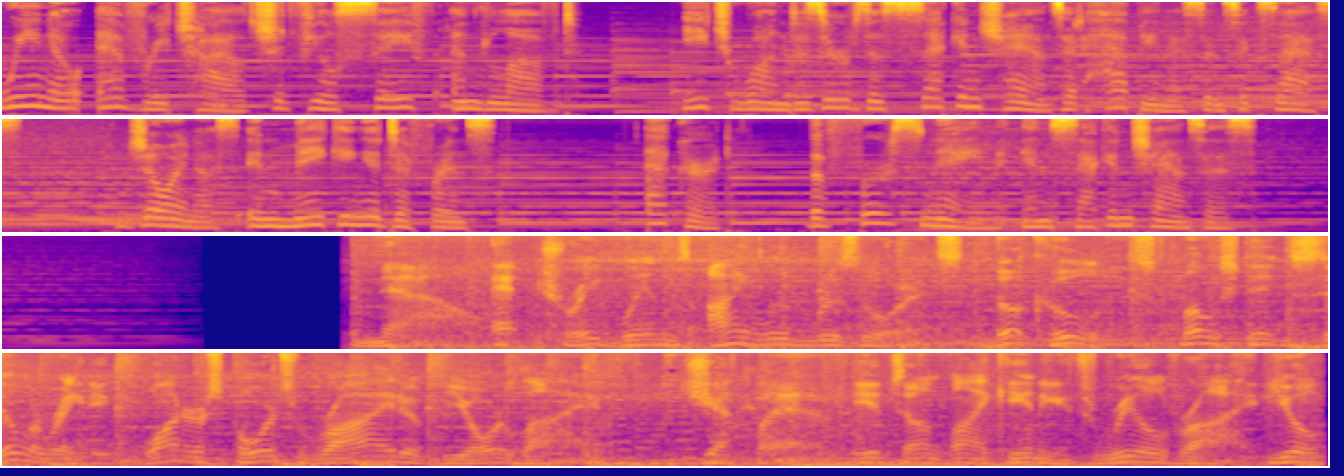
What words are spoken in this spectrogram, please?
we know every child should feel safe and loved. Each one deserves a second chance at happiness and success. Join us in making a difference. Eckerd, the first name in second chances. Now, at Tradewinds Island Resorts, the coolest, most exhilarating water sports ride of your life. Jetlev. It's unlike any thrill ride you'll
